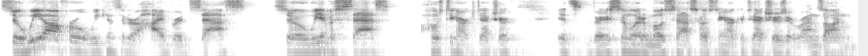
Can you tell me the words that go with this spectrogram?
So we offer what we consider a hybrid SaaS. So we have a SaaS hosting architecture. It's very similar to most SaaS hosting architectures. It runs on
